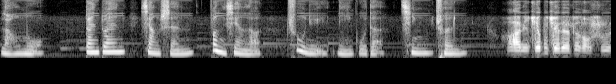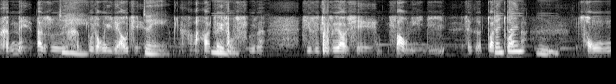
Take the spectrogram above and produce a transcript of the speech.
老母！端端向神奉献了处女尼姑的青春。啊，你觉不觉得这首诗很美，但是很不容易了解？对，哈哈，这首诗呢，其实就是要写少女尼这个端端呢，嗯，从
